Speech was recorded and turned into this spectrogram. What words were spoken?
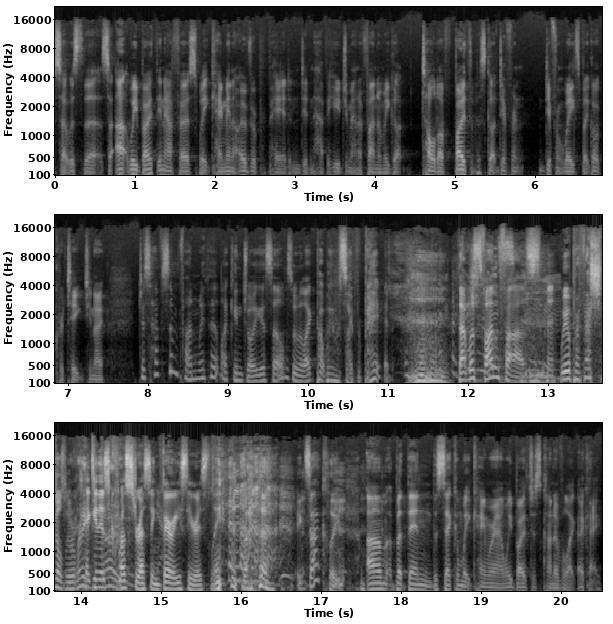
So it was the so uh, we both in our first week came in over prepared and didn't have a huge amount of fun, and we got told off. Both of us got different different weeks, but got critiqued. You know, just have some fun with it, like enjoy yourselves. And we're like, but we were so prepared. that was fun for us. we were professionals. We were we're taking this cross dressing Yeah. very seriously. exactly. Um, but then the second week came around, we both just kind of like, okay,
